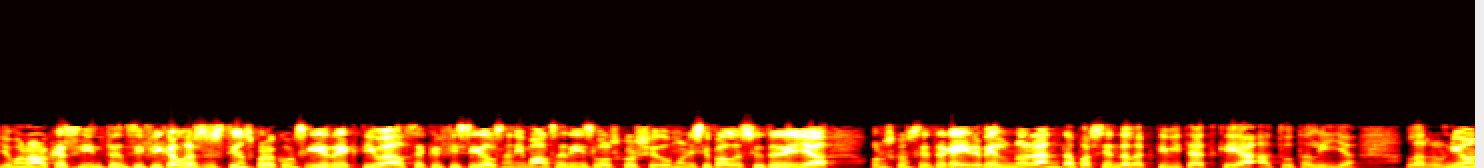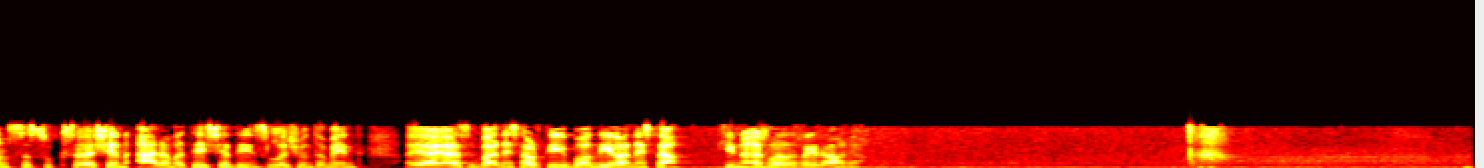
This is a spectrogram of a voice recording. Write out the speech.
I a Menorca s'intensifiquen les gestions per aconseguir reactivar el sacrifici dels animals a dins de l'escorxador municipal de Ciutadella, on es concentra gairebé el 90% de l'activitat que hi ha a tota l'illa. Les reunions se succeeixen ara mateix dins l'Ajuntament. Allà és Vanessa Ortí. Bon dia, Vanessa. Quina és la darrera hora?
